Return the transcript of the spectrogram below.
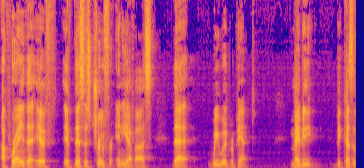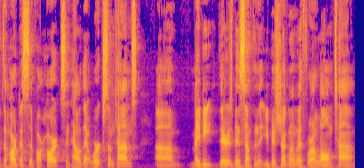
I pray that if, if this is true for any of us, that we would repent. Maybe because of the hardness of our hearts and how that works sometimes. Um, maybe there has been something that you've been struggling with for a long time,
